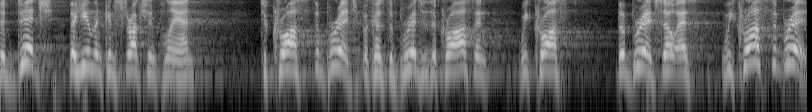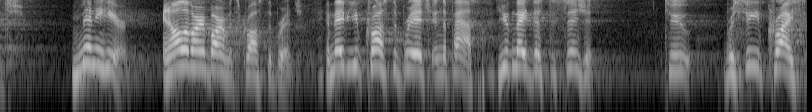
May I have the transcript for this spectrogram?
to ditch the human construction plan to cross the bridge because the bridge is across and we crossed the bridge. So as we cross the bridge, many here in all of our environments cross the bridge. And maybe you've crossed the bridge in the past. You've made this decision to receive Christ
